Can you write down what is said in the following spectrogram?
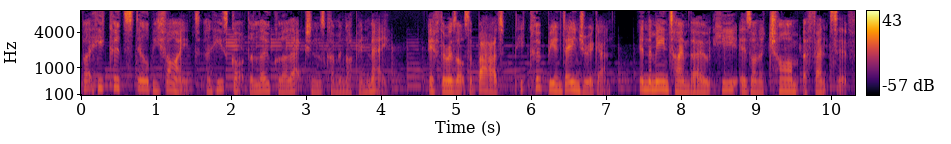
but he could still be fined, and he's got the local elections coming up in May. If the results are bad, he could be in danger again. In the meantime, though, he is on a charm offensive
